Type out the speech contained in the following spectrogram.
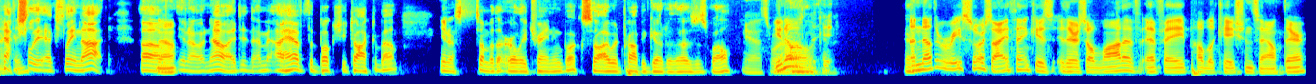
Actually, actually not. Um, No? You know, no, I didn't. I mean, I have the books you talked about. You know, some of the early training books, so I would probably go to those as well. Yeah, that's You where I was know, looking. it- Yeah. Another resource I think is there's a lot of FA publications out there.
